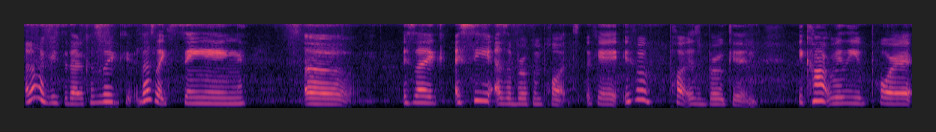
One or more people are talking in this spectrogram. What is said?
I don't agree to that because like that's like saying, uh, it's like I see it as a broken pot. Okay, if a pot is broken, it can't really pour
